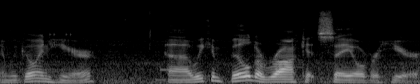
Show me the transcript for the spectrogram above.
and we go in here, uh, we can build a rocket, say, over here.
